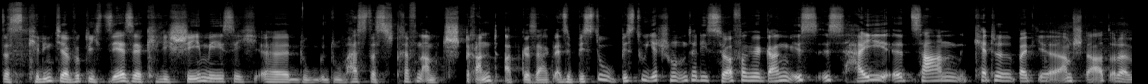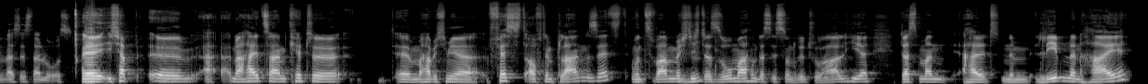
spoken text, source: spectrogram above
das klingt ja wirklich sehr, sehr klischee-mäßig. Äh, du, du hast das Treffen am Strand abgesagt. Also bist du, bist du jetzt schon unter die Surfer gegangen? Ist, ist Hai-Zahnkette bei dir am Start oder was ist da los? Äh, ich habe äh, eine Hai-Zahnkette ähm, habe ich mir fest auf den Plan gesetzt. Und zwar möchte mhm. ich das so machen, das ist so ein Ritual hier, dass man halt einem lebenden Hai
